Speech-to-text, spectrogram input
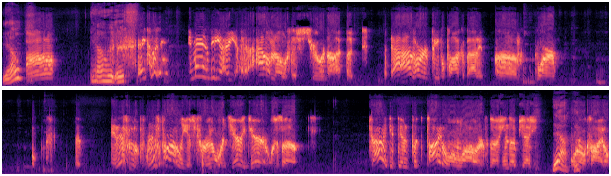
You know, Uh, you know it, it's It could, man. I, I don't know if this is true or not, but I've heard people talk about it. Um, where, and this this probably is true. Where Jerry Jarrett was uh, trying to get them to put the title on Lawler, the NWA yeah, World Title.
